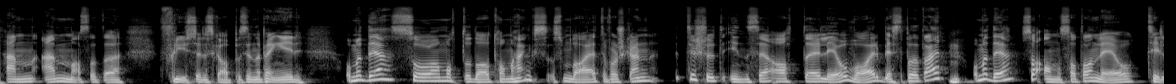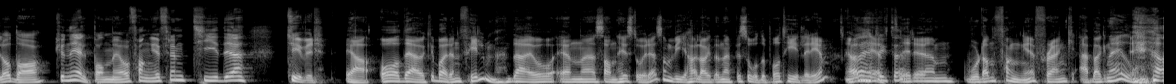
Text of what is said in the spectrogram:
Pan Am, altså dette flyselskapet sine penger. Og med det så måtte da Tom Hanks, som da er etterforskeren, til slutt innse at eh, Leo var best på dette her, og med det så ansatte han Leo til å da kunne hjelpe han med å fange fremtidige tyver. Ja, og det er jo ikke bare en film, det er jo en eh, sann historie som vi har lagd en episode på tidligere, Jim. Ja, det Den heter riktig. 'Hvordan fange Frank Abagnale', Ja,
